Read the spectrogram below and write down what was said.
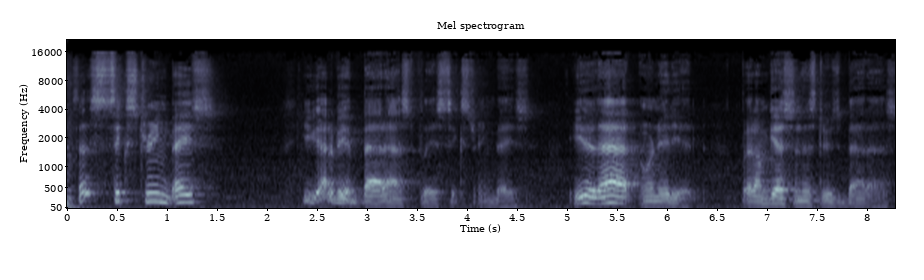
Is that a six string bass? You gotta be a badass to play a six string bass. Either that or an idiot. But I'm guessing this dude's a badass.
